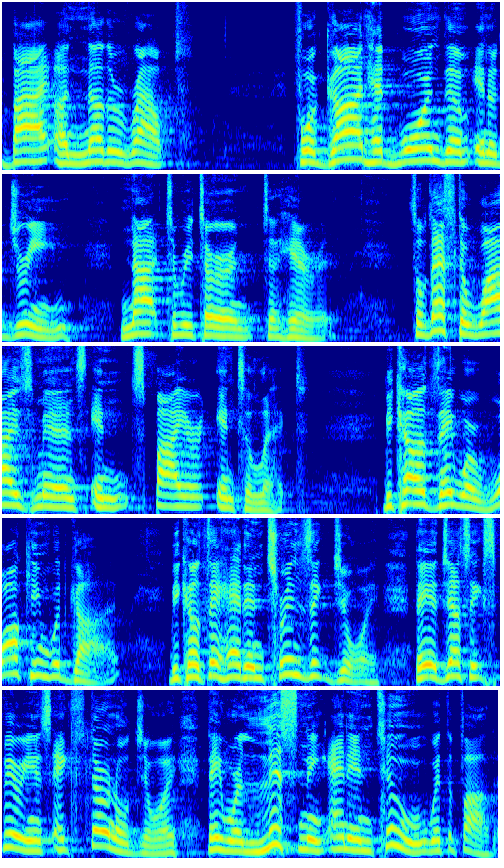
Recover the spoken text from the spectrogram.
by another route. For God had warned them in a dream not to return to Herod. So that's the wise men's inspired intellect. Because they were walking with God, because they had intrinsic joy, they had just experienced external joy, they were listening and in tune with the Father.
